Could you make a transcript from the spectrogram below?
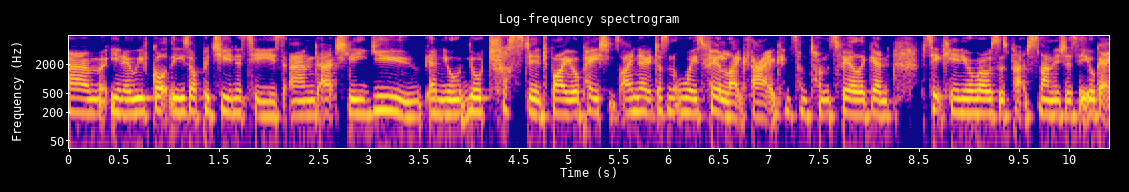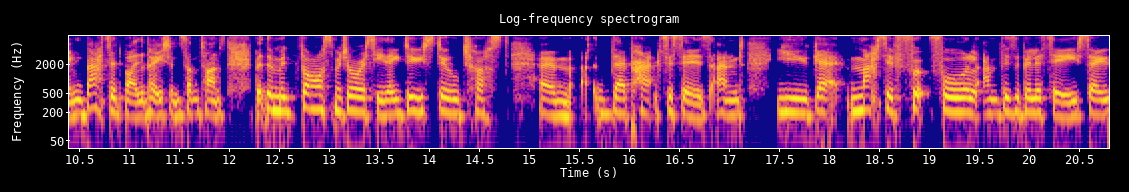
Um, you know, we've got these opportunities, and actually, you and you're you're trusted by your patients. I know it doesn't always feel like that. It can sometimes feel, again, particularly in your roles as practice managers, that you're getting battered by the patients sometimes. But the vast majority, they do still trust um, their practices, and you get massive footfall and visibility. So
